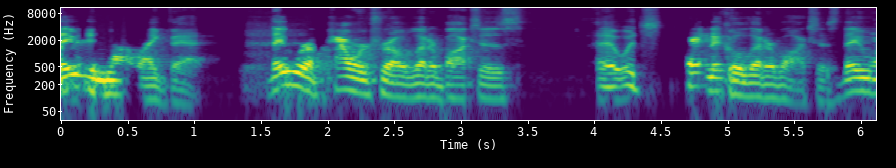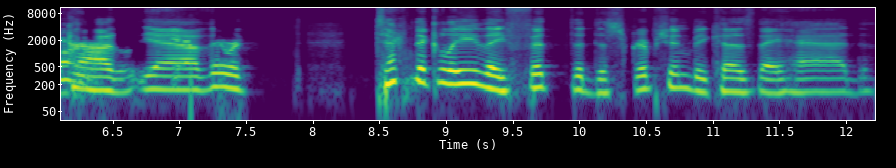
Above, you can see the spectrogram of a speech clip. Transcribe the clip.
they Right. were not like that. They were a power trail letterboxes, Uh, which technical letterboxes. They weren't. God, yeah, they were technically they fit the description because they had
